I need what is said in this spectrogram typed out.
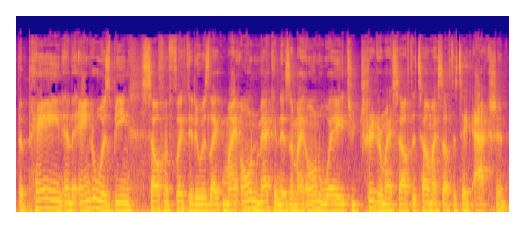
the pain and the anger was being self inflicted. It was like my own mechanism, my own way to trigger myself, to tell myself to take action.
